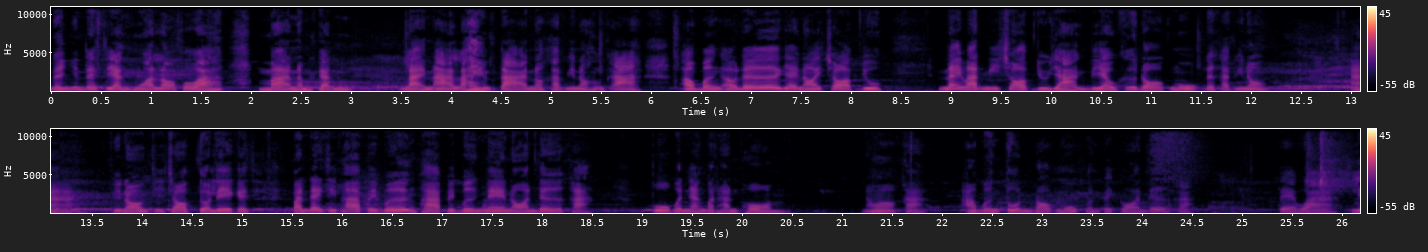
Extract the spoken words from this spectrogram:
ได้ยินแต่เสียงหัวเราะเพราะว่า มาน้ำกันลายหนาลายตาเนาะค่ะพี่น้องค่ะเอาเบิ่งเอาเด้อยายน้อยชอบอยู่ ในวัดนี้ชอบอยู่อย่างเดียวคือดอกหมูกเด้อค่ะพี่น้อง อ่า พี่น้องที่ชอบตัวเลขปันได้ที่พาไปเบิ้งพาไปเบิ้งแน่นอนเด้อค่ะ ปูเพิ่นยังบ่ทันพร้อมเนาะค่ะ เอาเบิ้งต้นดอกหมูกเพิ่นไปก่อนเด้อค่ะ แต่ว่าเล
